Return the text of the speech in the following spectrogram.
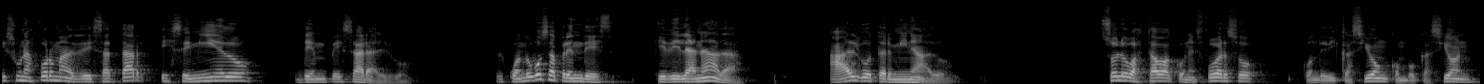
es una forma de desatar ese miedo de empezar algo. Cuando vos aprendés que de la nada a algo terminado solo bastaba con esfuerzo, con dedicación, con vocación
